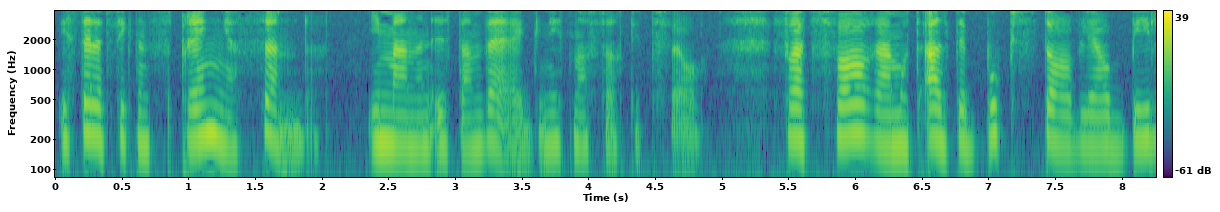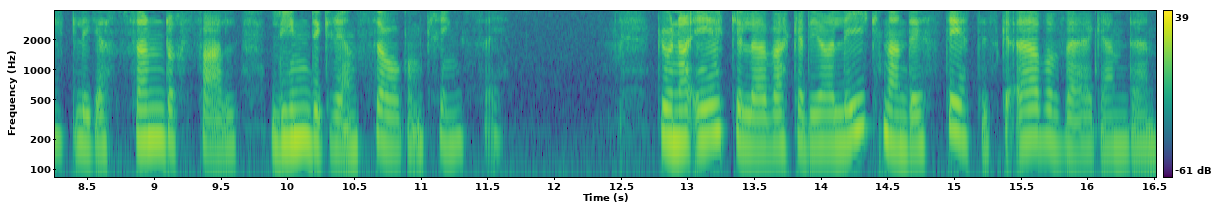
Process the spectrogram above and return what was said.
Istället fick den sprängas sönder i Mannen utan väg 1942 för att svara mot allt det bokstavliga och bildliga sönderfall Lindegren såg omkring sig. Gunnar Ekelöf verkade göra liknande estetiska överväganden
